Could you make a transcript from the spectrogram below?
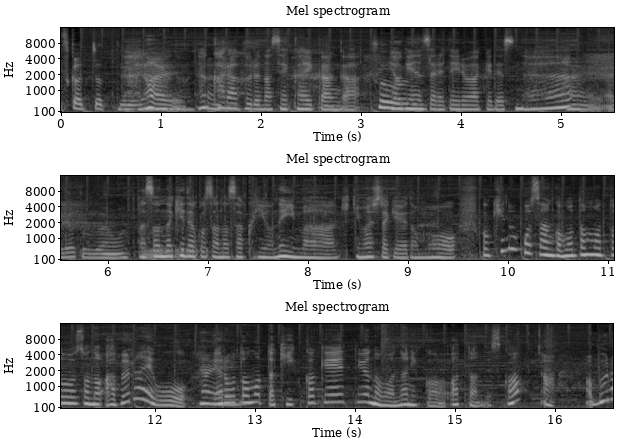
使っちゃってる、はい、カラフルな世界観が表現されているわけですね。はい、ありがとうございます。あそんなきのこさんの作品をね今聞きましたけれども、きのこさんがもともとその油絵をやろうと思ったきっかけっていうのは何かあったんですか？あ油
